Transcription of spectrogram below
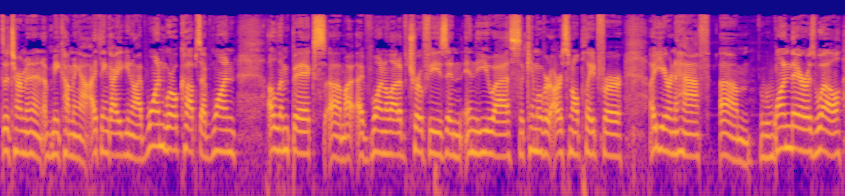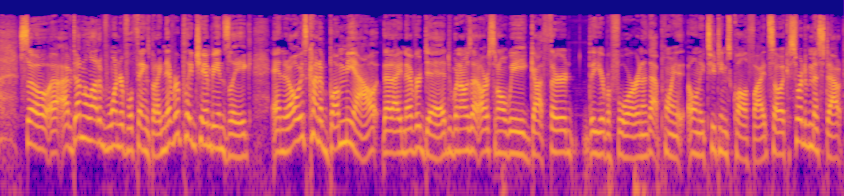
determinant of me coming out. I think I, you know, I've won World Cups, I've won Olympics, um, I, have won a lot of trophies in, in the U.S. I came over to Arsenal, played for a year and a half, um, won there as well. So uh, I've done a lot of wonderful things, but I never played Champions League, and it always kind of bummed me out that I never did. When I was at Arsenal, we got third the year before, and at that point, only two teams qualified, so I sort of missed out.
